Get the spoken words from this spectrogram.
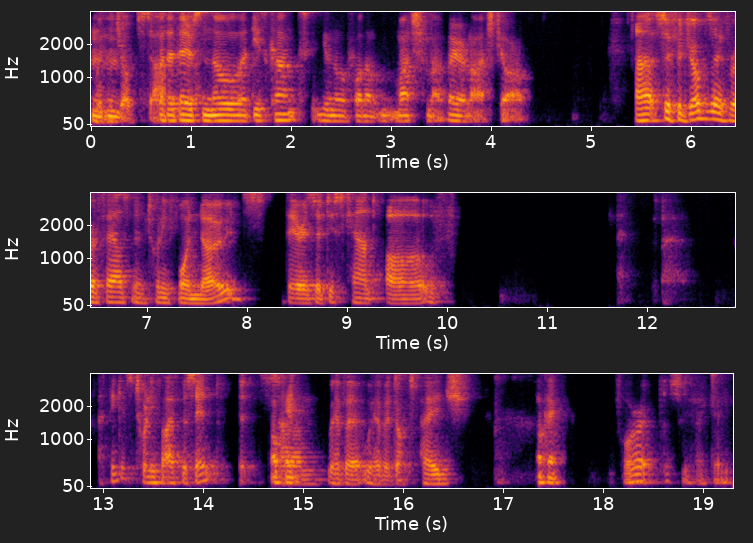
when the Mhm. job starts. But there's no discount, you know, for the much, very large job. Uh, so for jobs over thousand and twenty-four nodes, there is a discount of I think it's twenty-five percent. It's, Okay. um, we have a, we have a docs page Okay. for it. Let's see if I can.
